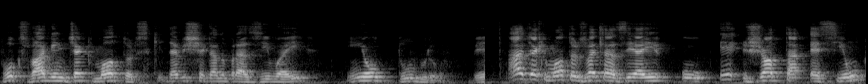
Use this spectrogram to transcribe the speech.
Volkswagen Jack Motors, que deve chegar no Brasil aí em outubro. A Jack Motors vai trazer aí o EJS1,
